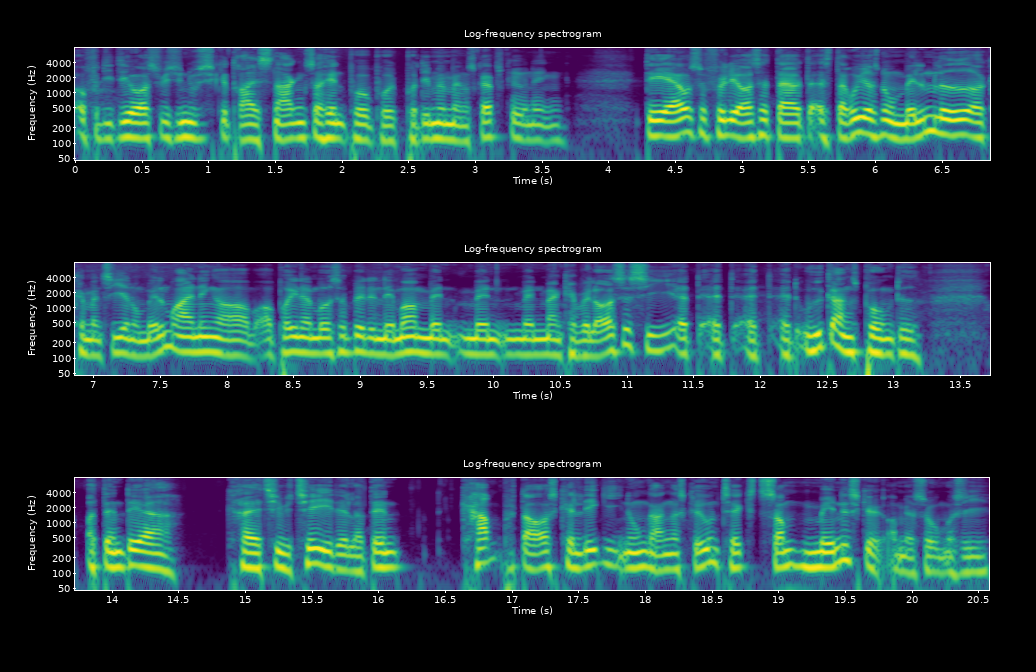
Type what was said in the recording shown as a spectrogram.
og fordi det er jo også, hvis vi nu skal dreje snakken så hen på, på, på det med manuskriptskrivningen, det er jo selvfølgelig også, at der, altså, der ryger sådan nogle mellemled, og kan man sige, nogle mellemregninger, og, og på en eller anden måde, så bliver det nemmere, men, men, men man kan vel også sige, at, at, at, at udgangspunktet og den der kreativitet eller den kamp, der også kan ligge i nogle gange at skrive en tekst som menneske, om jeg så må sige.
